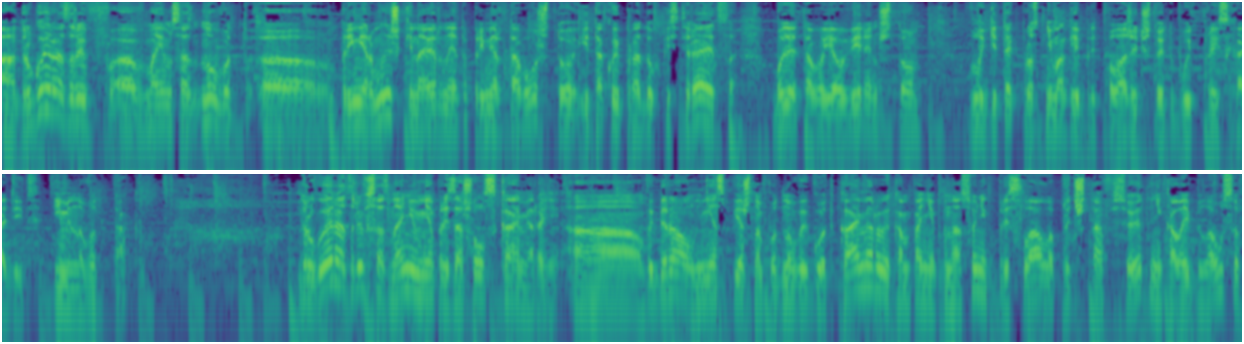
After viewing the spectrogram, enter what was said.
А другой разрыв а, в моем сознании, ну вот э, пример мышки, наверное, это пример того, что и такой продукт истирается. Более того, я уверен, что в Logitech просто не могли предположить, что это будет происходить именно вот так. Другой разрыв сознания у меня произошел с камерой. А, выбирал неспешно под Новый год камеру, и компания Panasonic прислала, прочитав все это, Николай Белоусов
